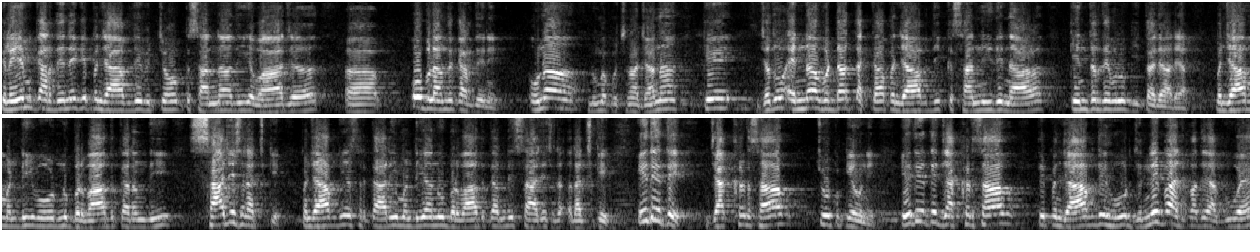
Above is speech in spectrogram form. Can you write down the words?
ਕਲੇਮ ਕਰਦੇ ਨੇ ਕਿ ਪੰਜਾਬ ਦੇ ਵਿੱਚੋਂ ਕਿਸਾਨਾਂ ਦੀ ਆਵਾਜ਼ ਉਹ ਬੁਲੰਦ ਕਰਦੇ ਨੇ। ਉਹਨਾਂ ਨੂੰ ਮੈਂ ਪੁੱਛਣਾ ਚਾਹਨਾ ਕਿ ਜਦੋਂ ਇੰਨਾ ਵੱਡਾ ਧੱਕਾ ਪੰਜਾਬ ਦੀ ਕਿਸਾਨੀ ਦੇ ਨਾਲ ਕੇਂਦਰ ਦੇ ਵੱਲੋਂ ਕੀਤਾ ਜਾ ਰਿਹਾ, ਪੰਜਾਬ ਮੰਡੀ ਬੋਰਡ ਨੂੰ ਬਰਬਾਦ ਕਰਨ ਦੀ ਸਾਜ਼ਿਸ਼ ਰਚ ਕੇ, ਪੰਜਾਬ ਦੀਆਂ ਸਰਕਾਰੀ ਮੰਡੀਆਂ ਨੂੰ ਬਰਬਾਦ ਕਰਨ ਦੀ ਸਾਜ਼ਿਸ਼ ਰ- ਰਚ ਕੇ, ਇਹਦੇ ਤੇ ਜਾਖੜ ਸਾਹਿਬ ਚੁੱਪ ਕਿਉਂ ਨੇ? ਇਹਦੇ ਤੇ ਜਾਖੜ ਸਾਹਿਬ ਤੇ ਪੰਜਾਬ ਦੇ ਹੋਰ ਜਿੰਨੇ ਭਾਜਪਾ ਦੇ ਆਗੂ ਹੈ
